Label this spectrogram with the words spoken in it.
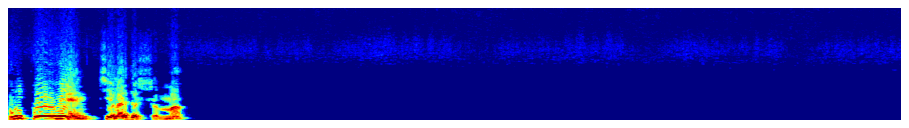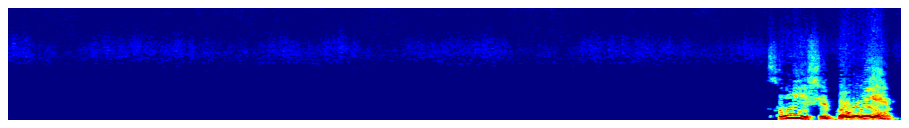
从博物院借来的什么？从历史博物院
